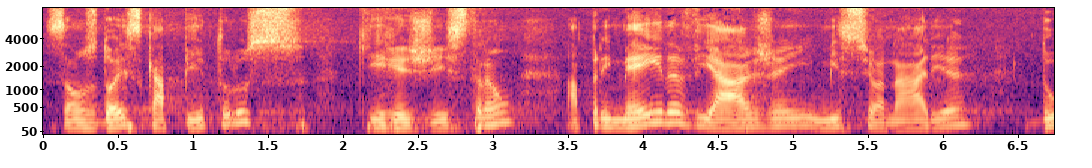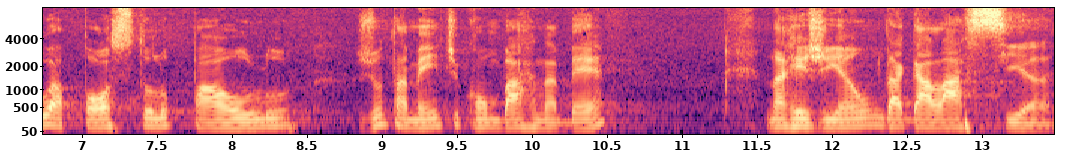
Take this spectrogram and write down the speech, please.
são os dois capítulos que registram a primeira viagem missionária do apóstolo Paulo, juntamente com Barnabé, na região da Galácia,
